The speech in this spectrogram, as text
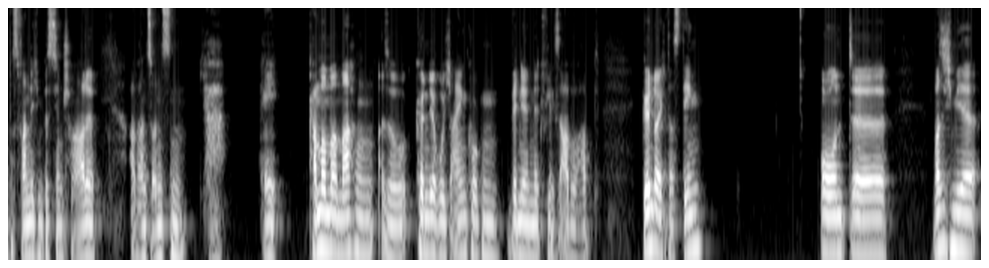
das fand ich ein bisschen schade. Aber ansonsten, ja, hey, kann man mal machen. Also könnt ihr ruhig eingucken, wenn ihr ein Netflix-Abo habt. Gönnt euch das Ding. Und äh, was ich mir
